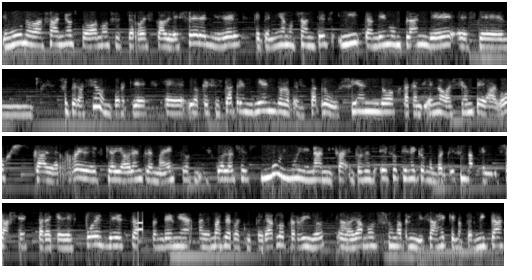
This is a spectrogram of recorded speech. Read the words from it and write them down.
en uno o dos años podamos este, restablecer el nivel que teníamos antes y también un plan de este, superación, porque eh, lo que se está aprendiendo, lo que se está produciendo, la cantidad de innovación pedagógica, de redes que hay ahora entre maestros y escuelas es muy, muy dinámica. Entonces eso tiene que convertirse en un aprendizaje para que después de esta pandemia, además de recuperar lo perdido, hagamos un aprendizaje que nos permita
